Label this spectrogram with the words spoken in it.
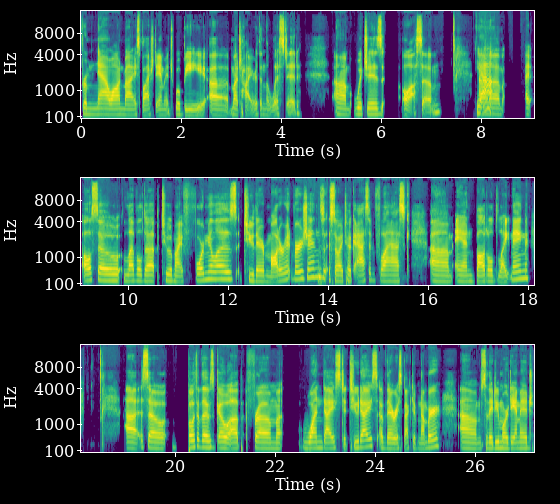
from now on, my splash damage will be uh, much higher than the listed, um, which is awesome. Yeah. Um, I also leveled up two of my formulas to their moderate versions. So I took Acid Flask um, and Bottled Lightning. Uh, so both of those go up from one dice to two dice of their respective number. Um, so they do more damage.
